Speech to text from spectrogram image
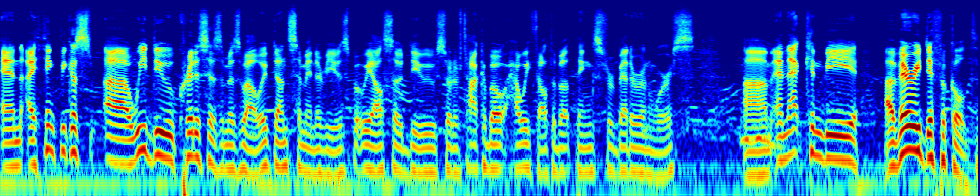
and I think because uh, we do criticism as well, we've done some interviews, but we also do sort of talk about how we felt about things for better and worse. Um, and that can be uh, very difficult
